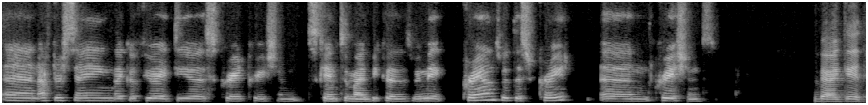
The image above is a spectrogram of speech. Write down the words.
And after saying like a few ideas, Kray Ed Creations came to mind because we make crayons with this Crade and creations. Very good.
